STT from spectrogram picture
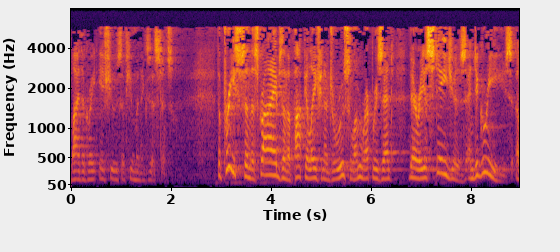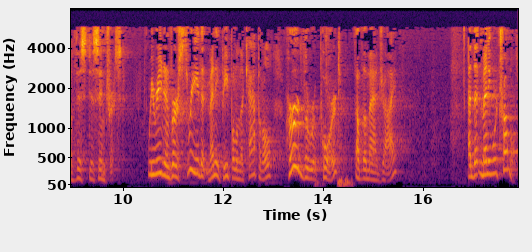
by the great issues of human existence. The priests and the scribes and the population of Jerusalem represent various stages and degrees of this disinterest. We read in verse 3 that many people in the capital heard the report of the Magi and that many were troubled.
